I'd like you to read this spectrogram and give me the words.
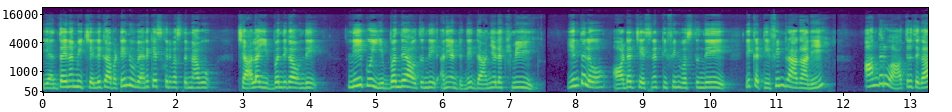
ఎంతైనా మీ చెల్లి కాబట్టి నువ్వు వెనకేసుకుని వస్తున్నావు. చాలా ఇబ్బందిగా ఉంది. నీకు ఇబ్బందే అవుతుంది అని అంటుంది ధాన్యలక్ష్మి. ఇంతలో ఆర్డర్ చేసిన టిఫిన్ వస్తుంది. ఇక టిఫిన్ రాగానే అందరూ ఆతృతగా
